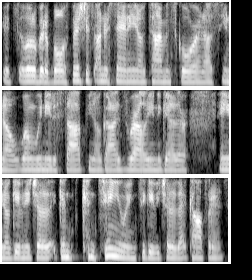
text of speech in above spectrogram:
it's a little bit of both, but it's just understanding, you know, time and score and us, you know, when we need to stop, you know, guys rallying together and you know giving each other con- continuing to give each other that confidence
